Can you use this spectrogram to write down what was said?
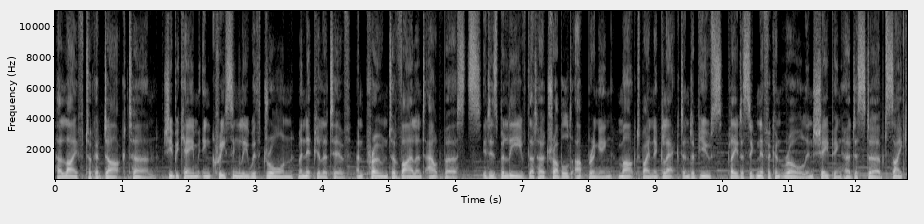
her life took a dark turn. She became increasingly withdrawn, manipulative, and prone to violent outbursts. It is believed that her troubled upbringing, marked by neglect and abuse, played a significant role in shaping her disturbed psyche.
